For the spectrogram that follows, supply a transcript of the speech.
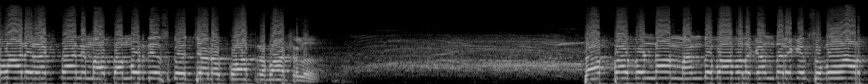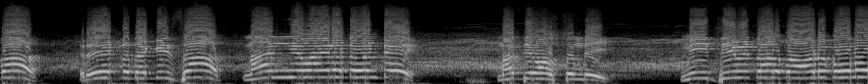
వాడి రక్తాన్ని మా తమ్ముడు తీసుకొచ్చాడు క్వార్టర్ బాటలు. తప్పకుండా మందు బాబులకందరికీ శుభవార్త. రేట్లు తగ్గిస్తా నాణ్యమైనటువంటి మద్యం వస్తుంది. మీ జీవితాలతో ఆడుకోను.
